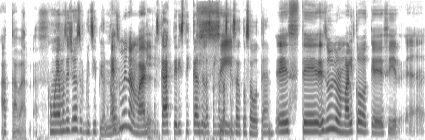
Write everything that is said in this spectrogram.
acabarlas. Como ya hemos dicho desde el principio, ¿no? Es muy normal. Las características de las personas que se autosabotean. Este, es muy normal como que decir, eh,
